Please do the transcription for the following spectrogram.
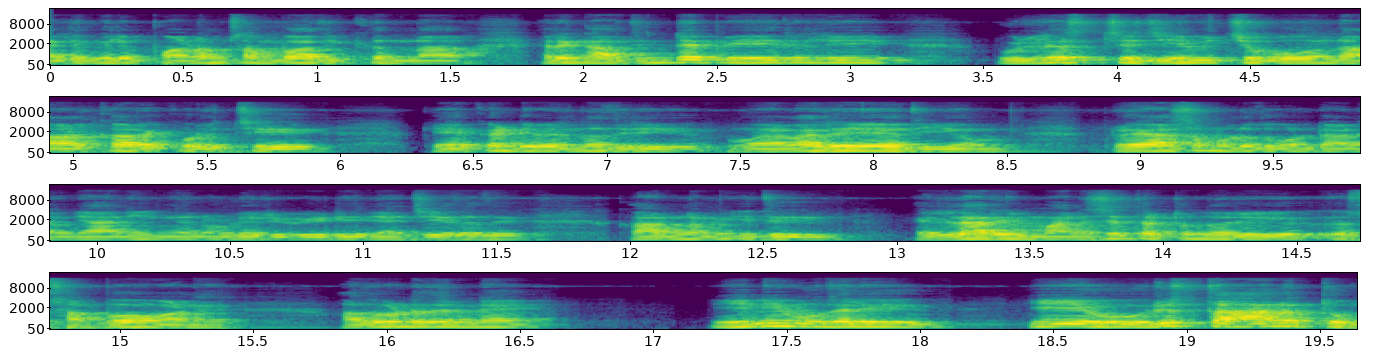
അല്ലെങ്കിൽ പണം സമ്പാദിക്കുന്ന അല്ലെങ്കിൽ അതിന്റെ പേരിൽ ഉല്ലസിച്ച് ജീവിച്ചു പോകുന്ന ആൾക്കാരെ കുറിച്ച് കേൾക്കേണ്ടി വരുന്നതിൽ വളരെയധികം പ്രയാസമുള്ളത് കൊണ്ടാണ് ഞാൻ ഇങ്ങനെയുള്ളൊരു വീഡിയോ ഞാൻ ചെയ്തത്. കാരണം ഇത് എല്ലാവരെയും മനസ്സിൽ തട്ടുന്നൊരു സംഭവമാണ്. അതുകൊണ്ട് തന്നെ ഇനി മുതൽ ഈ ഒരു സ്ഥാനത്തും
